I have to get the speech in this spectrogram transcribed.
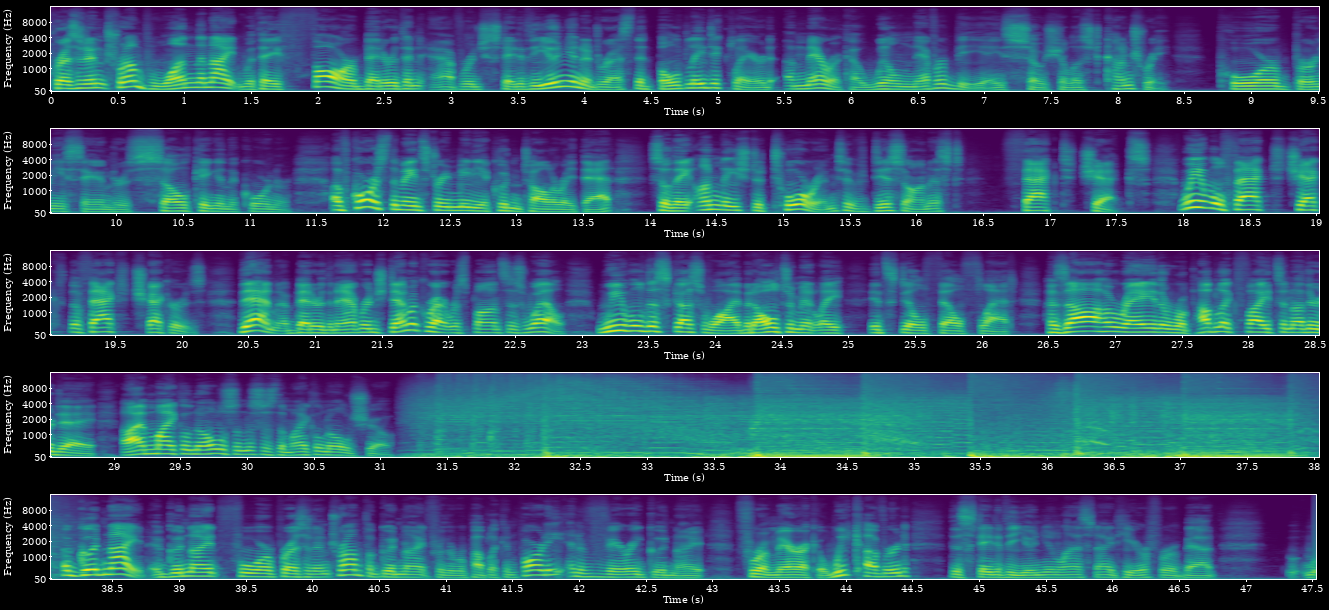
President Trump won the night with a far better than average State of the Union address that boldly declared America will never be a socialist country. Poor Bernie Sanders sulking in the corner. Of course, the mainstream media couldn't tolerate that, so they unleashed a torrent of dishonest, fact checks. We will fact check the fact checkers. Then, a better than average Democrat response as well. We will discuss why, but ultimately, it still fell flat. Huzzah, hooray, the Republic fights another day. I'm Michael Knowles, and this is The Michael Knowles Show. A good night. A good night for President Trump, a good night for the Republican Party, and a very good night for America. We covered the State of the Union last night here for about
